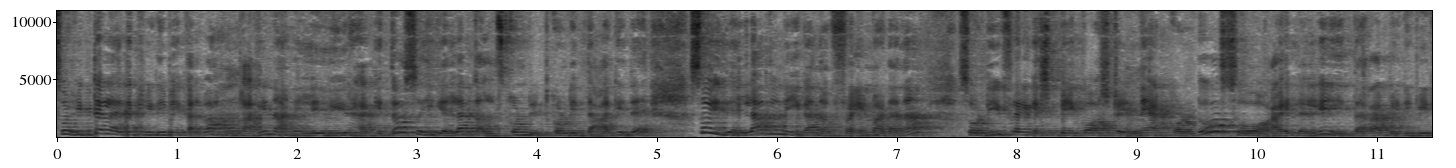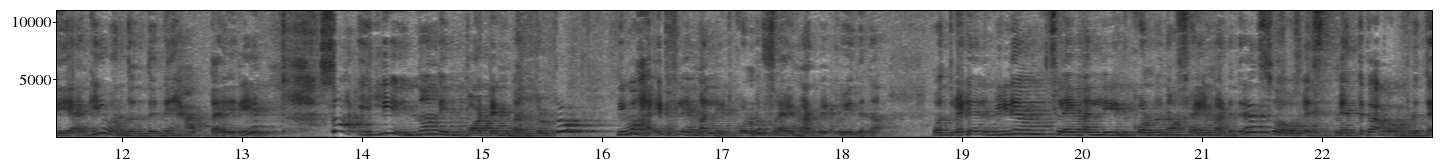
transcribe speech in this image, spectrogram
ಸೊ ಹಿಟ್ಟೆಲ್ಲ ಇದಕ್ಕೆ ಹಿಡಿಬೇಕಲ್ವಾ? ಹಾಗಾಗಿ ಇಲ್ಲಿ ನೀರು ಹಾಕಿದ್ದು. ಸೊ ಈಗೆಲ್ಲ ಕಲಿಸ್ಕೊಂಡು ಇಟ್ಕೊಂಡಿದ್ದಾಗಿದೆ. ಸೊ ಇದೆಲ್ಲದನ್ನು ಈಗ ನಾವು ಫ್ರೈ ಮಾಡೋಣ. ಸೊ ಡೀಪ್ ಫ್ರೈಗೆ ಎಷ್ಟು ಬೇಕೋ ಅಷ್ಟು ಎಣ್ಣೆ ಹಾಕ್ಕೊಂಡು. ಸೊ ಆಯಿಲಲ್ಲಿ ಈ ಥರ ಬಿಡಿ ಬಿಡಿಯಾಗಿ ಒಂದೊಂದನ್ನೇ ಹಾಕ್ತಾ ಇರಿ. ಸೊ ಇಲ್ಲಿ ಇನ್ನೊಂದು ಇಂಪಾರ್ಟೆಂಟ್ ಬಂದ್ಬಿಟ್ಟು ನೀವು ಹೈ ಫ್ಲೇಮಲ್ಲಿ ಇಟ್ಕೊಂಡು ಫ್ರೈ ಮಾಡಬೇಕು ಇದನ್ನು. ಒಂದು ವೇಳೆ ಮೀಡಿಯಂ ಫ್ಲೇಮಲ್ಲಿ ಇಟ್ಕೊಂಡು ನಾವು ಫ್ರೈ ಮಾಡಿದ್ರೆ ಸೊ ಮೆಸ್, ಮೆತ್ತಗಾಗೋಗ್ಬಿಡುತ್ತೆ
